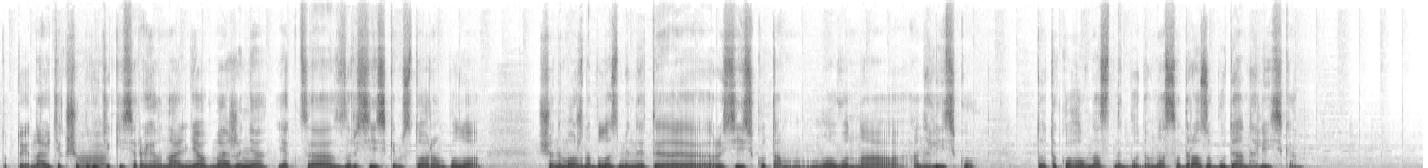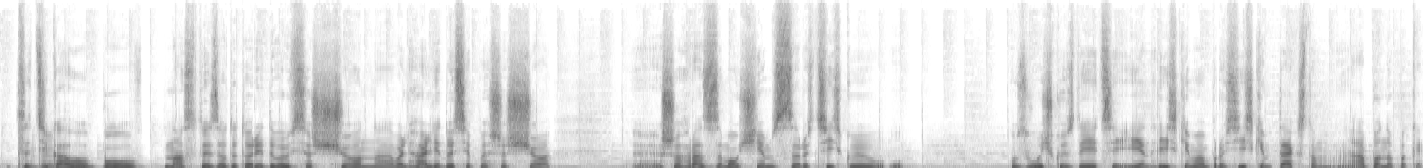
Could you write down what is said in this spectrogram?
Тобто, навіть якщо будуть якісь регіональні обмеження, як це з російським стором було, що не можна було змінити російську там мову на англійську, то такого в нас не буде. У нас одразу буде англійська. Це цікаво, бо в нас хтось з аудиторії дивився, що на Вальгалі досі пише, що, е, що гра з замовченням з російською озвучкою, здається, і англійським або російським текстом, або навпаки.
